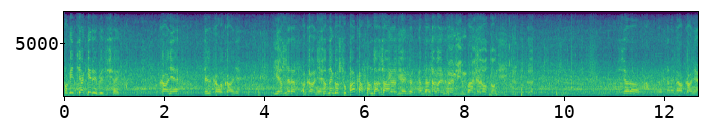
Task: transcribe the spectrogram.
powiedzcie jakie ryby dzisiaj? Konie. Tylko o konie. I jeszcze raz o konie. Żadnego szczupaka, sandacza? Żadnego standardu, Same żadnego głębi, szczupaka. duże okonie i tylko tyle. Jezioro zwracane na okonie.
